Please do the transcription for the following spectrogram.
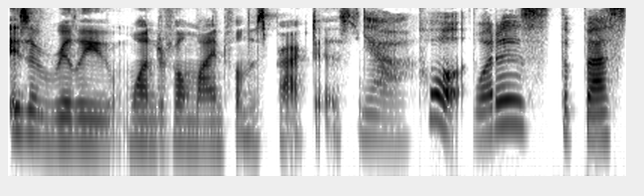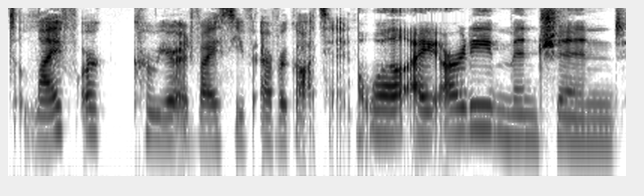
is a really wonderful mindfulness practice. Yeah. Cool. What is the best life or career advice you've ever gotten? Well, I already mentioned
